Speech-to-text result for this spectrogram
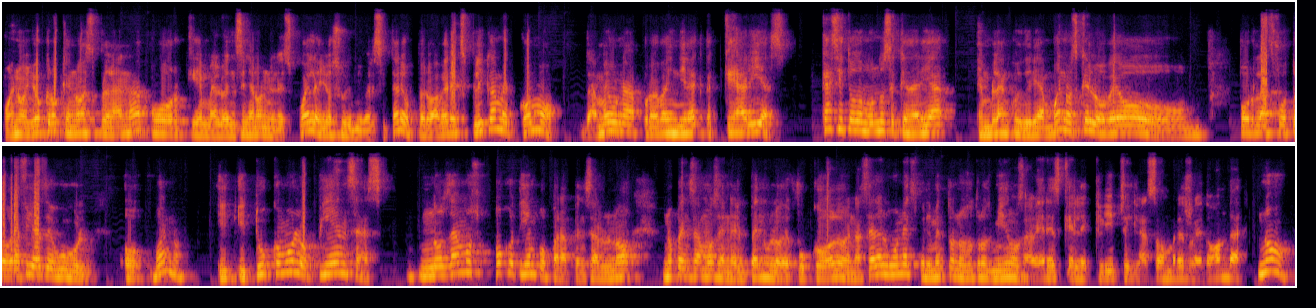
Bueno, yo creo que no es plana porque me lo enseñaron en la escuela, yo soy universitario, pero a ver, explícame cómo, dame una prueba indirecta, ¿qué harías? Casi todo el mundo se quedaría en blanco y diría, bueno, es que lo veo por las fotografías de Google, o bueno, ¿Y, tú cómo lo piensas? Nos damos poco tiempo para pensarlo, no, no pensamos en el péndulo de Foucault o en hacer algún experimento nosotros mismos, a ver, es que el eclipse y la sombra es redonda. No,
